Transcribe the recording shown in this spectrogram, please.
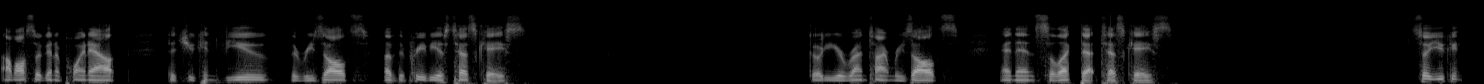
I'm also going to point out that you can view the results of the previous test case. Go to your runtime results and then select that test case. So you can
